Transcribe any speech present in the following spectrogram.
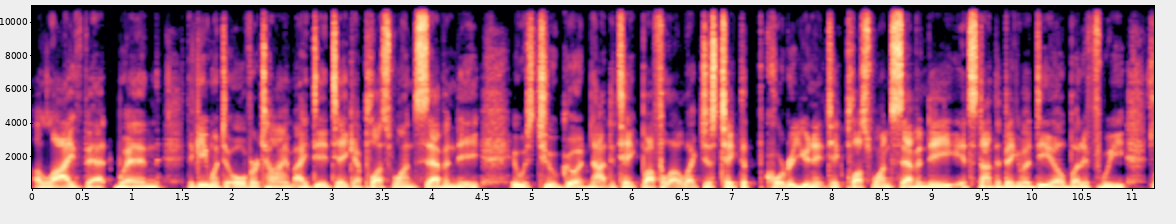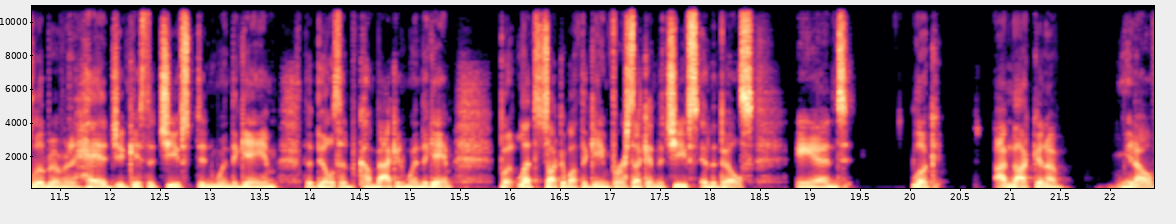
a live bet when the game went to overtime. I did take a plus 170. It was too good not to take Buffalo. Like just take the quarter unit, take plus 170. It's not that big of a deal, but if we, it's a little bit of a hedge in case the Chiefs didn't win the game, the Bills had come back and win the game. But let's talk about the game for a second, the Chiefs and the Bills. And look, I'm not going to you know,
